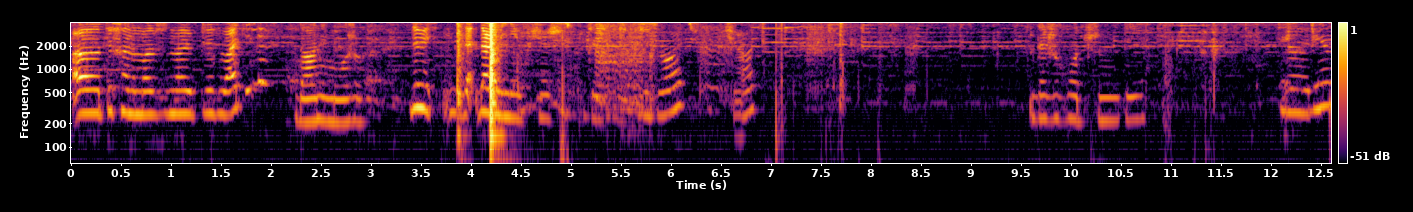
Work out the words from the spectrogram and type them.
а ти що не можеш нові призвателі? Да, не можу. Дивись, д- дай мені щось призвати. Чат. Даже год же не дає. Арена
